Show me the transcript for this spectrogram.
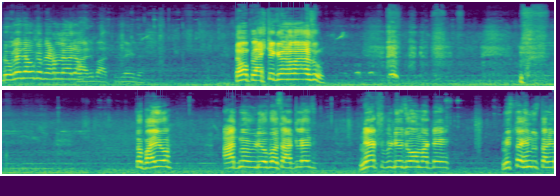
ડોગલે જવું કે પેટ્રોલ લેવા જવું? લઈ લે. તમે પ્લાસ્ટિક વેણમાં આવ્યા છું? તો ભાઈઓ આજનો વીડિયો બસ આટલે જ. નેક્સ્ટ વીડિયો જોવા માટે મિસ્ટર હિન્દુસ્તાની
